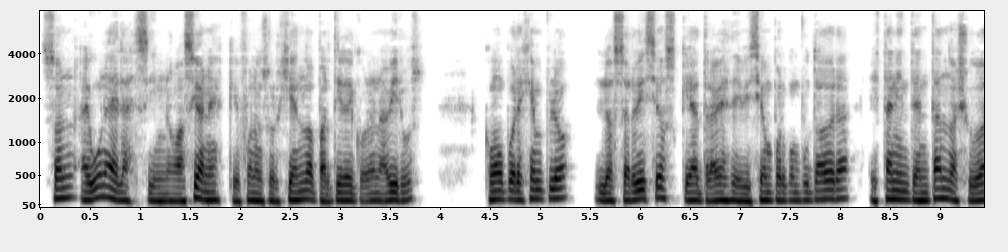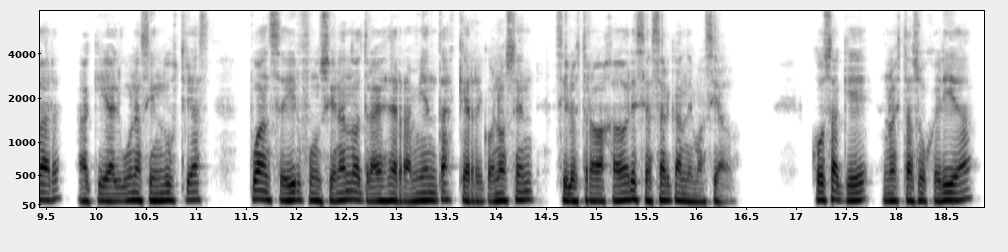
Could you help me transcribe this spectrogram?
son algunas de las innovaciones que fueron surgiendo a partir del coronavirus, como por ejemplo los servicios que a través de visión por computadora están intentando ayudar a que algunas industrias puedan seguir funcionando a través de herramientas que reconocen si los trabajadores se acercan demasiado. cosa que no está sugerida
